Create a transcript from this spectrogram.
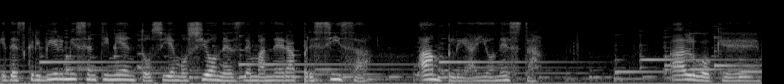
y describir mis sentimientos y emociones de manera precisa, amplia y honesta. Algo que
